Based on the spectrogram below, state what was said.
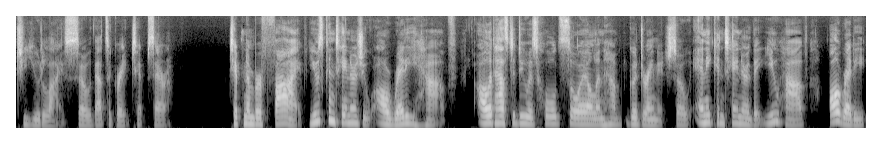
to utilize. So that's a great tip, Sarah. Tip number five use containers you already have. All it has to do is hold soil and have good drainage. So, any container that you have already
